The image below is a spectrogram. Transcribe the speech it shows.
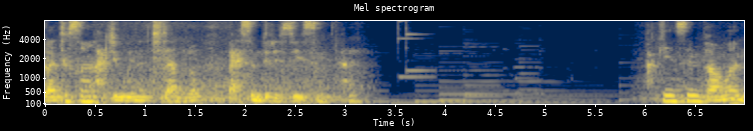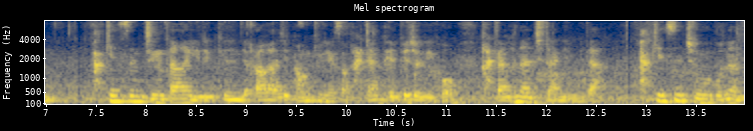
그런 특성을 가지고 있는 질환으로 말씀드릴 수 있습니다. 파킨슨 병은 파킨슨 증상을 일으키는 여러 가지 병 중에서 가장 대표적이고 가장 흔한 질환입니다. 파킨슨 증후군은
